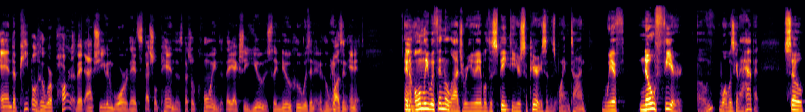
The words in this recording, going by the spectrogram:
and the people who were part of it actually even wore. They had special pins and special coins that they actually used. So they knew who was in it and who wasn't in it. And only within the lodge were you able to speak to your superiors at this point in time with no fear of what was going to happen. So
